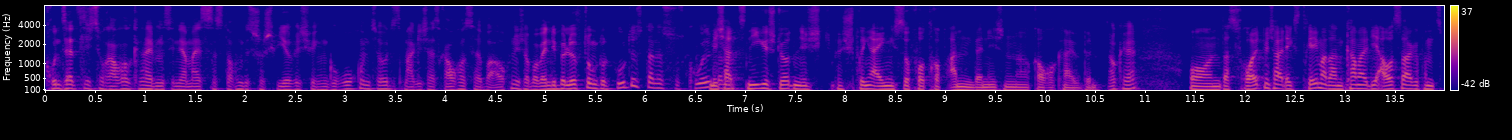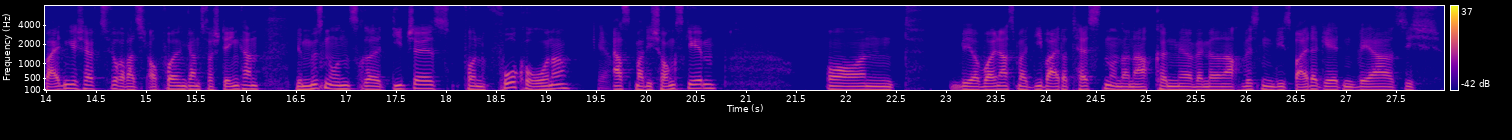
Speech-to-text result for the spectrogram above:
grundsätzlich so Raucherkneipen sind ja meistens doch ein bisschen schwierig wegen Geruch und so. Das mag ich als Raucher selber auch nicht. Aber wenn die Belüftung dort gut ist, dann ist das cool. Mich hat es nie gestört und ich springe eigentlich sofort drauf an, wenn ich in einer Raucherkneipe bin. Okay. Und das freut mich halt extrem. Aber Dann kam halt die Aussage vom zweiten Geschäftsführer, was ich auch voll und ganz verstehen kann. Wir müssen unsere DJs von vor Corona Ja. erstmal die Chance geben. Und wir wollen erstmal die weiter testen und danach können wir, wenn wir danach wissen, wie es weitergeht und wer sich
